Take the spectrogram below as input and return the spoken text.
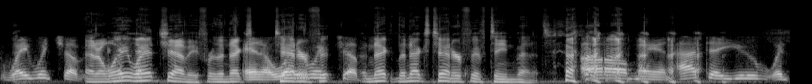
Away went Chubby. And away went Chubby for the next and ten or fi- ne- the next ten or fifteen minutes. oh man, I tell you when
